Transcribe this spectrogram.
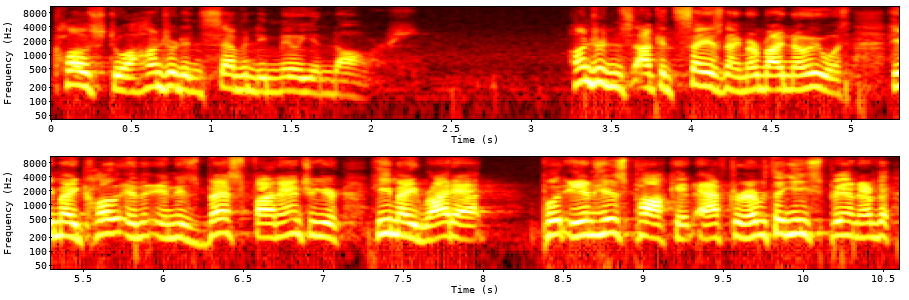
close to $170 million. 100, I could say his name, everybody know who he was. He made close, in, in his best financial year, he made right at, put in his pocket, after everything he spent, everything,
